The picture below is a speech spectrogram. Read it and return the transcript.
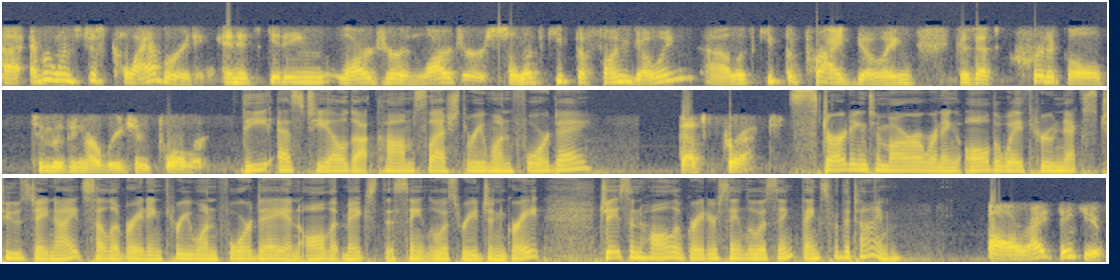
uh, everyone's just collaborating and it's getting larger and larger. So let's keep the fun going. Uh, let's keep the pride going because that's critical to moving our region forward. The STL.com slash 314 day? That's correct. Starting tomorrow, running all the way through next Tuesday night, celebrating 314 Day and all that makes the St. Louis region great. Jason Hall of Greater St. Louis Inc., thanks for the time. All right. Thank you.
